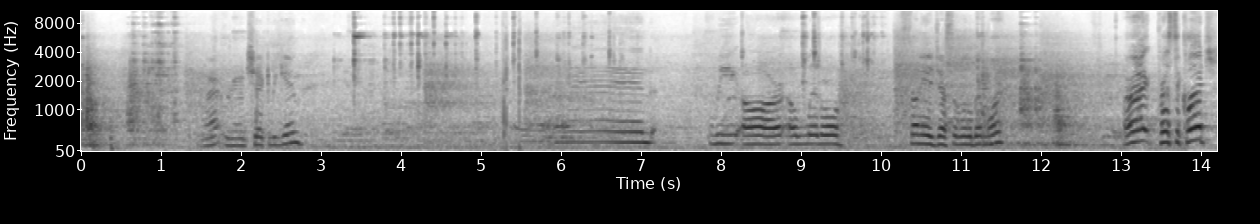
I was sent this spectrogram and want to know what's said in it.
Alright, we're going to check it again. And we are a little, sunny adjust a little bit more. Alright, press the clutch.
